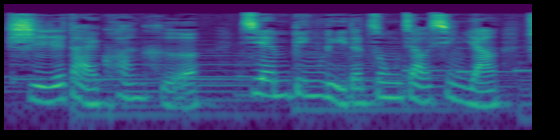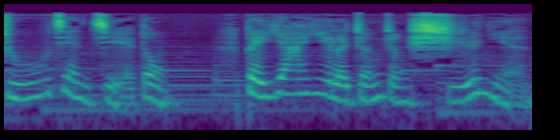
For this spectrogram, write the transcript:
时代宽和，坚冰里的宗教信仰逐渐解冻。被压抑了整整十年，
